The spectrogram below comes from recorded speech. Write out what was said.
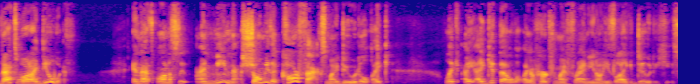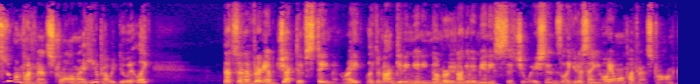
That's what I deal with. And that's honestly, I mean that. Show me the Carfax, my dude. Like, like I, I get that a lot. Like I've heard from my friend, you know, he's like, dude, he, Super Punch Man's strong. He could probably do it. Like, that's in a very objective statement, right? Like you're not giving me any numbers. You're not giving me any situations. Like you're just saying, oh yeah, One Punch Man's strong.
